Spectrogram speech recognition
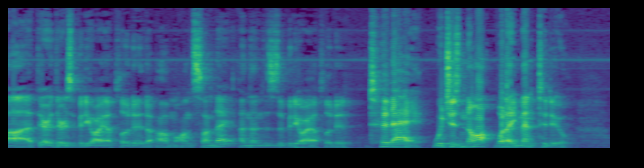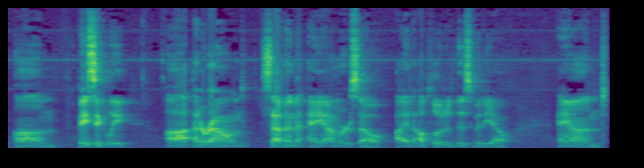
uh, there, there's a video I uploaded um, on Sunday, and then this is a video I uploaded today, which is not what I meant to do. Um, basically, uh, at around 7 a.m. or so, I had uploaded this video, and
